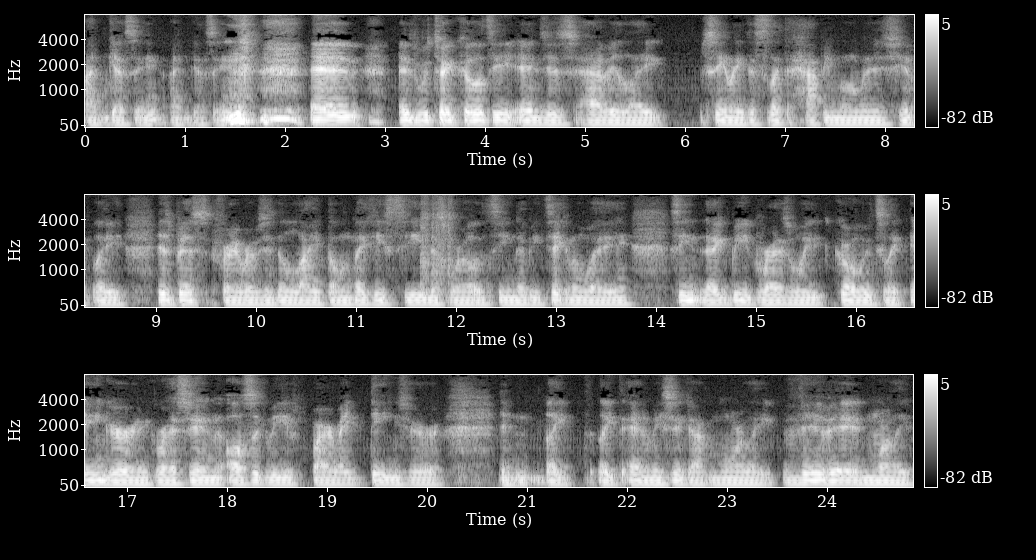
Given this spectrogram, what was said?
i'm guessing i'm guessing. And and with tranquility and just have it like seeing like this is like the happy moment like his best friend representing the light the only light he's seen in this world and seeing that be taken away seeing like be gradually grow into like anger and aggression also can be inspired by danger. And like like the animation got more like vivid and more like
